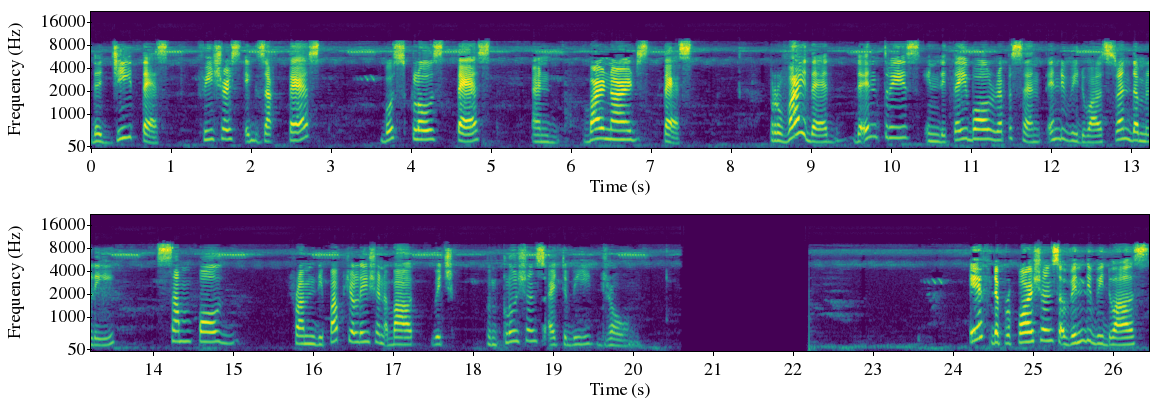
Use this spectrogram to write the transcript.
the G-test, Fisher's exact test, Boschloo's test, and Barnard's test. Provided the entries in the table represent individuals randomly sampled from the population about which conclusions are to be drawn. If the proportions of individuals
